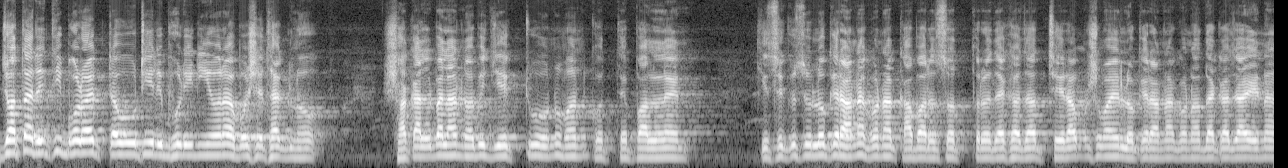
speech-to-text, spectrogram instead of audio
যথারীতি বড় একটা উটির ভুড়ি নিয়ে ওরা বসে থাকল। সকালবেলা নবীজি একটু অনুমান করতে পারলেন কিছু কিছু লোকের আনাগোনা কাবার সত্তরে দেখা যাচ্ছে এরম সময় লোকের আনাগোনা দেখা যায় না।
